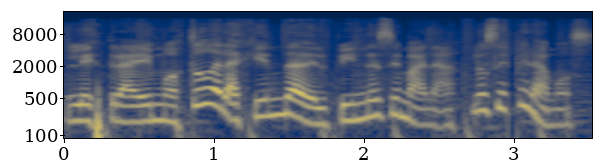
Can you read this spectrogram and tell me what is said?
les traemos toda la agenda del fin de semana. Los esperamos.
